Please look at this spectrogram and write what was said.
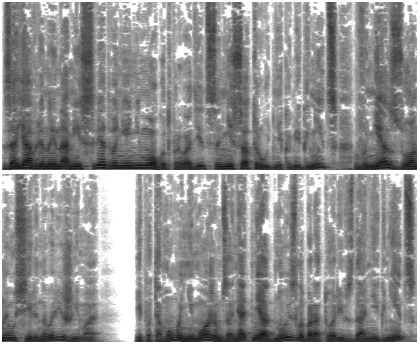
заявленные нами исследования не могут проводиться ни сотрудниками ГНИЦ вне зоны усиленного режима. И потому мы не можем занять ни одну из лабораторий в здании ГНИЦ,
